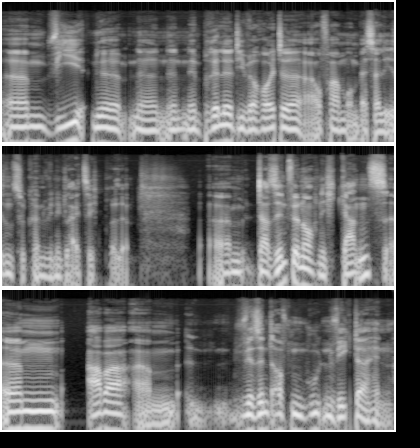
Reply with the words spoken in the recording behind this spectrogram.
ähm, wie eine, eine, eine Brille, die wir heute aufhaben, um besser lesen zu können, wie eine Gleitsichtbrille. Ähm, da sind wir noch nicht ganz, ähm, aber ähm, wir sind auf einem guten Weg dahin.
